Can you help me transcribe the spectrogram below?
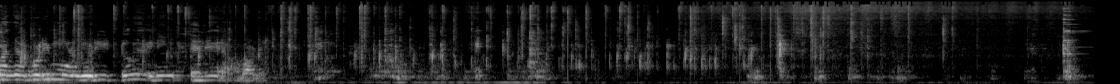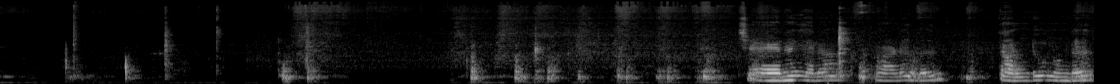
മഞ്ഞൾപ്പൊടി മുളക് പൊടി ഇട്ടു. ഇനി ഇല ഇടാൻ പാടും ഇല ആണ് ഇത് തണ്ടുമുണ്ട്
